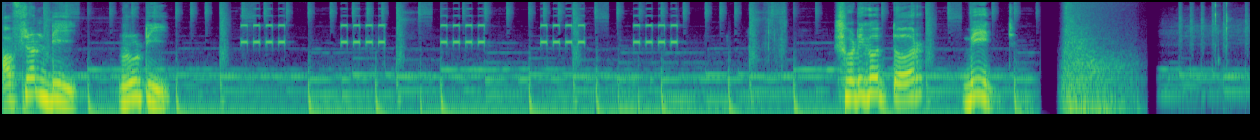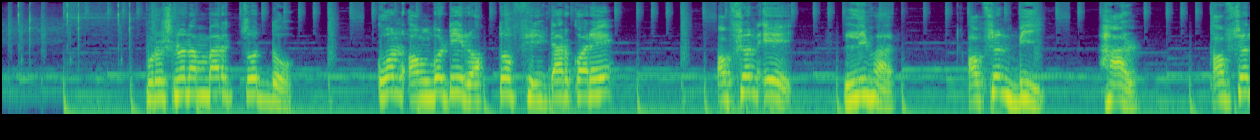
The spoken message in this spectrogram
অপশন ডি, রুটি। সঠিক উত্তর, বিট। প্রশ্ন নাম্বার চোদ্দ। কোন অঙ্গটি রক্ত ফিল্টার করে? Option A liver. Option B heart option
